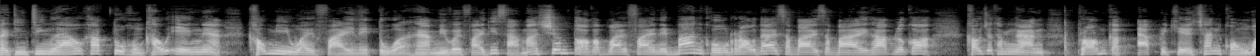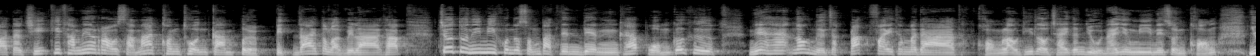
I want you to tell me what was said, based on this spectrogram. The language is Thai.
แต่จริงๆแล้วครับตัวของเขาเองเนี่ยเขามี Wi-Fi ในตัวฮะมี Wi-Fi ที่สามารถเชื่อมต่อกับ Wi-Fi ในบ้านของเราได้สบายๆครับ แล้วก็เขาจะทำงานพร้อมกับแอปพลิเคชันของวาตาชิที่ทำให้เราสามารถคอนโทรลการเปิดปิดได้ตลอดเวลาครับ เจ้าตัวนี้มีคุณสมบัติเด่นๆครับผมก็คือเนี่ยฮะนอกเหนือจากปลั๊กไฟธรรมดาของเราที่เราใช้กันอยู่นะ ยังมีในส่วนของ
